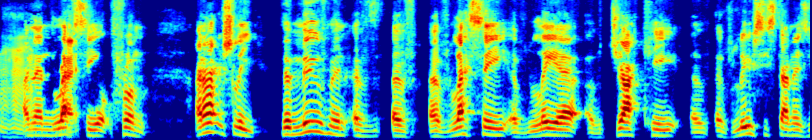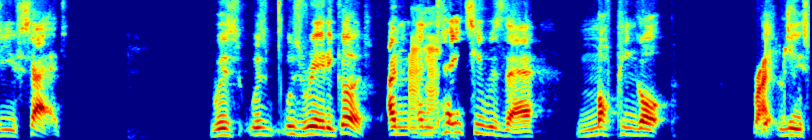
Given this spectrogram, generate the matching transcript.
Mm-hmm. And then Leslie right. up front. And actually, the movement of of of Leslie, of Leah, of Jackie, of, of Lucy Stan, as you said, was was was really good. And mm-hmm. and Katie was there mopping up right. loose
